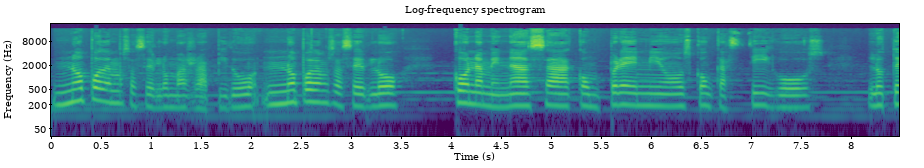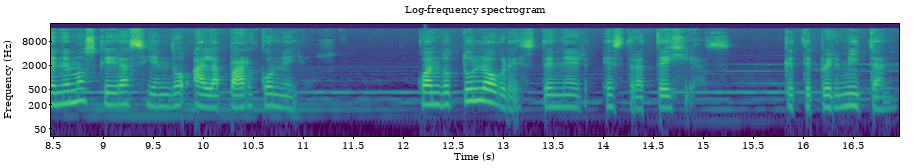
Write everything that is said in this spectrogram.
No podemos hacerlo más rápido, no podemos hacerlo con amenaza, con premios, con castigos lo tenemos que ir haciendo a la par con ellos. Cuando tú logres tener estrategias que te permitan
